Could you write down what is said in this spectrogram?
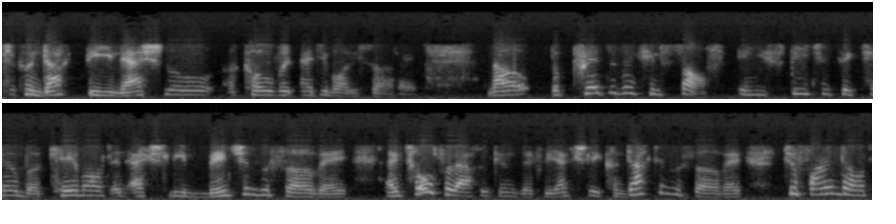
to conduct the National COVID Antibody Survey. Now, the president himself, in his speech in September, came out and actually mentioned the survey and told South Africans that we actually conducting the survey to find out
